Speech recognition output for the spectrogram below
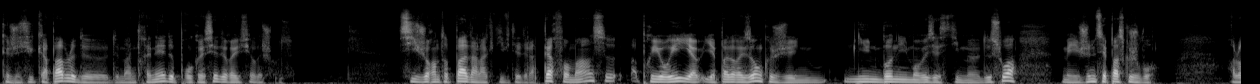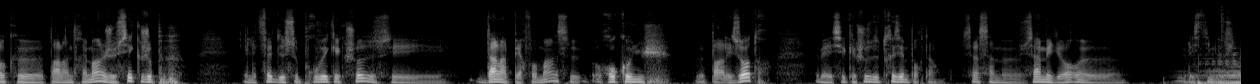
que je suis capable de m'entraîner, de progresser, de réussir des choses. Si je ne rentre pas dans l'activité de la performance, a priori, il n'y a, pas de raison que j'ai ni une bonne ni une mauvaise estime de soi, mais je ne sais pas ce que je vaux. Alors que par l'entraînement, je sais que je peux. Et le fait de se prouver quelque chose, c'est dans la performance, reconnu euh, par les autres, eh ben, c'est quelque chose de très important. Ça, ça, me, ça améliore euh, l'estime de soi.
